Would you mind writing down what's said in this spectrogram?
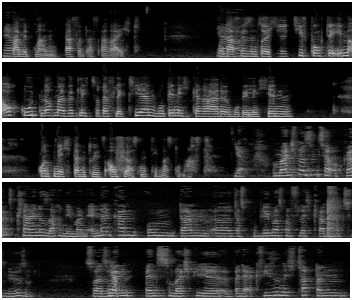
ja. damit man das und das erreicht. Und ja. dafür sind solche Tiefpunkte eben auch gut, nochmal wirklich zu reflektieren, wo bin ich gerade, wo will ich hin und nicht, damit du jetzt aufhörst mit dem, was du machst. Ja, und manchmal sind es ja auch ganz kleine Sachen, die man ändern kann, um dann äh, das Problem, was man vielleicht gerade hat, zu lösen. So, also ja. wenn es zum Beispiel äh, bei der Akquise nicht klappt, dann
